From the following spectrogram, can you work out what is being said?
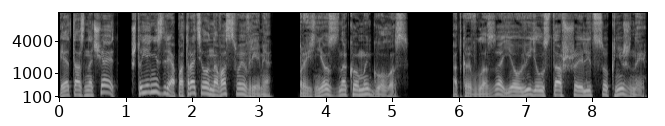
это означает, что я не зря потратила на вас свое время», — произнес знакомый голос. Открыв глаза, я увидел уставшее лицо княжны.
